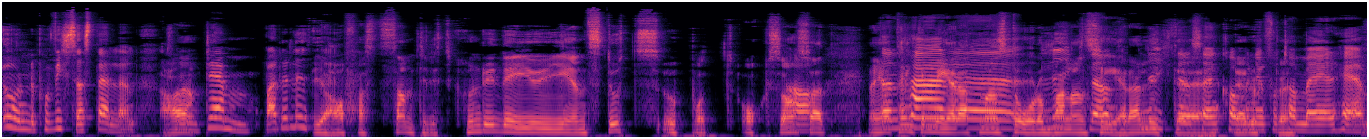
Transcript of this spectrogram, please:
under på vissa ställen? Ja, som ja. dämpade lite. Ja, fast samtidigt kunde det ju ge en studs uppåt också. Ja. Så att, nej, jag Den tänker mer att man står och eh, balanserar liknande- lite Liknelsen kommer ni få ta med er hem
